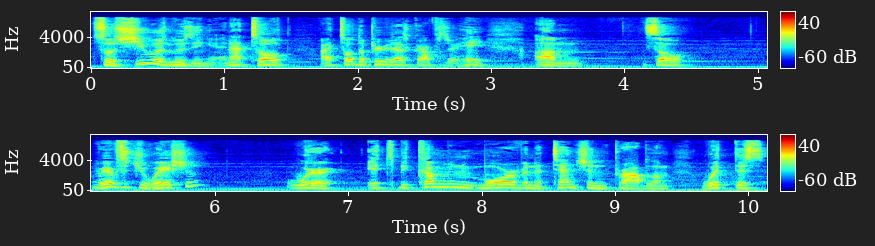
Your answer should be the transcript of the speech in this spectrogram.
So she was losing it. And I told I told the previous escrow officer, hey, um, so we have a situation where it's becoming more of an attention problem with this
